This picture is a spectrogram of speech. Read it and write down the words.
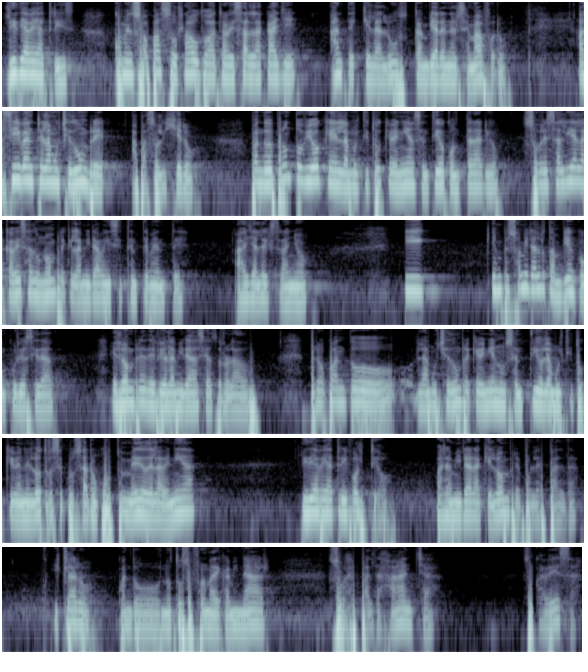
Lidia Beatriz comenzó a paso raudo a atravesar la calle antes que la luz cambiara en el semáforo. Así iba entre la muchedumbre a paso ligero, cuando de pronto vio que en la multitud que venía en sentido contrario sobresalía la cabeza de un hombre que la miraba insistentemente. A ella le extrañó y empezó a mirarlo también con curiosidad. El hombre desvió la mirada hacia otro lado. Pero cuando la muchedumbre que venía en un sentido la multitud que iba en el otro se cruzaron justo en medio de la avenida, Lidia Beatriz volteó para mirar a aquel hombre por la espalda. Y claro, cuando notó su forma de caminar, sus espaldas anchas, su cabeza,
